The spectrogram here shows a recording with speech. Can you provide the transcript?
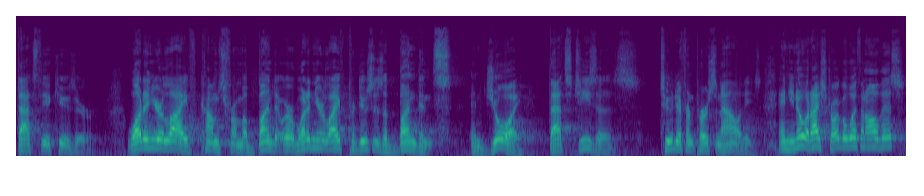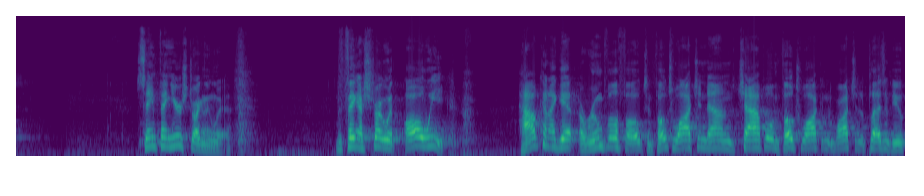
That's the accuser. What in your life comes from abundance, or what in your life produces abundance and joy? That's Jesus. Two different personalities. And you know what I struggle with in all this? Same thing you're struggling with. The thing I struggle with all week. How can I get a room full of folks and folks watching down in the chapel and folks walking, watching at Pleasant View?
